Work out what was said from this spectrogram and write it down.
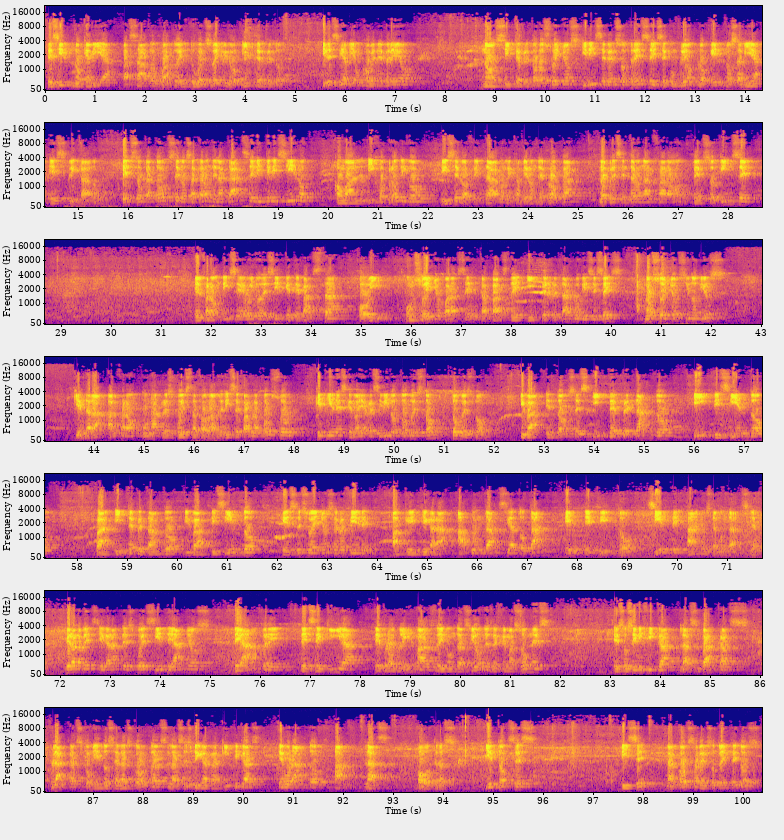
decir lo que había pasado cuando él tuvo el sueño y lo interpretó. Y decía, había un joven hebreo, nos interpretó los sueños y dice verso 13 y se cumplió lo que él nos había explicado. Verso 14, lo sacaron de la cárcel y ¿qué le hicieron? Como al hijo pródigo, Dice, lo afeitaron, le cambiaron de ropa, lo presentaron al faraón, verso 15. El faraón dice, he oído decir que te basta oír un sueño para ser capaz de interpretarlo. 16. No soy yo, sino Dios quien dará al faraón una respuesta favorable. Dice Pablo apóstol, ¿qué tienes que no haya recibido todo esto? Todo esto y va entonces interpretando y diciendo, va interpretando y va diciendo que ese sueño se refiere a que llegará abundancia total en Egipto, siete años de abundancia. Pero a la vez llegarán después siete años de hambre, de sequía, de problemas, de inundaciones, de quemazones, eso significa las vacas flacas comiéndose a las gordas, las espigas raquíticas devorando a las otras. Y entonces dice la cosa, verso 32,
